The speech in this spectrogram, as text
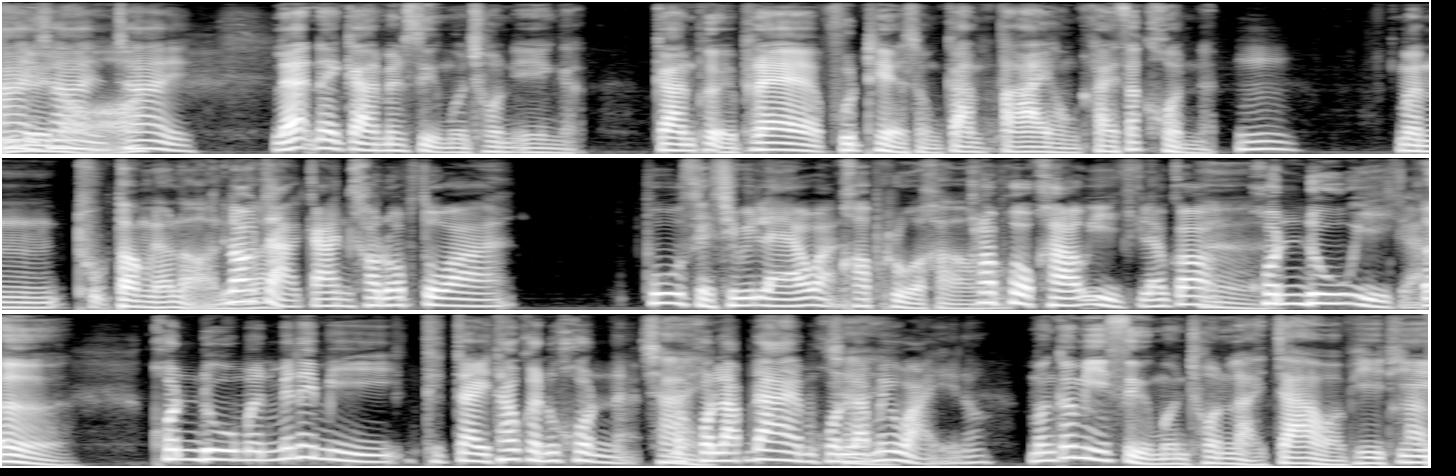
นี้เลยเหรใช่อใช่และในการเป็นสื่อมวลชนเองอะ การเผยแพร่ฟุตเทจของการตายของใครสักคนอะอืมมันถูกต้องแล้วเหรอหรืนอกว่จากการเคารพตัว ผู้เสียชีวิตแล้วอะครอบครัวเขาครอบครัวเขาอีก แล้วก็เออคนดูอีกอะเออคนดูมันไม่ได้มีจิตใจเท่ากันทุกคนอะใช่บางคนรับได้บางคนใช่รับไม่ไหวเนาะมันก็มีสื่อมวลชนหลายเจ้าอะพี่ที่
